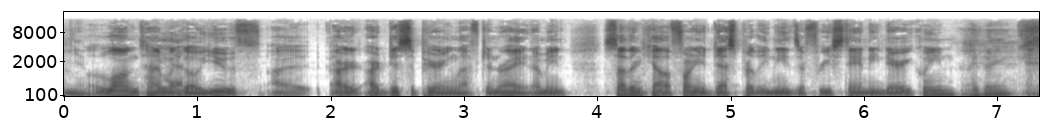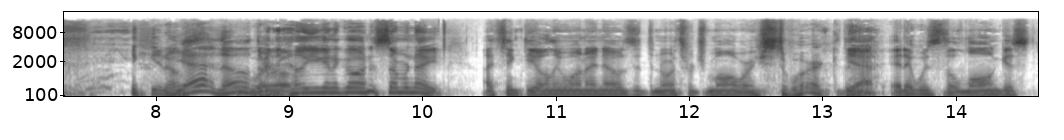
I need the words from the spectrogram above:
long time ago youth, uh, are are disappearing left and right. I mean, Southern California desperately needs a freestanding Dairy Queen. I think. you know. Yeah, no, Where the all- hell are you going to go on a summer night? I think the only one I know is at the Northridge Mall where I used to work. The- Yeah. and it was the longest.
